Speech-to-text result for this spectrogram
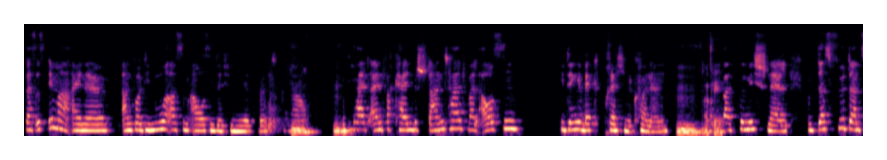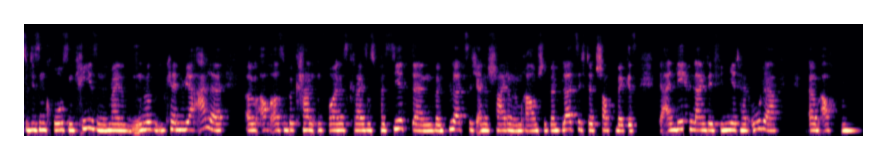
Das ist immer eine Antwort, die nur aus dem Außen definiert wird. Genau. Mhm. Und die halt einfach keinen Bestand hat, weil außen die Dinge wegbrechen können. Mhm. Okay. Das war ziemlich schnell. Und das führt dann zu diesen großen Krisen. Ich meine, das kennen wir alle, ähm, auch aus dem bekannten Freundeskreis. Was passiert denn, wenn plötzlich eine Scheidung im Raum steht, wenn plötzlich der Job weg ist, der ein Leben lang definiert hat oder ähm, auch ein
